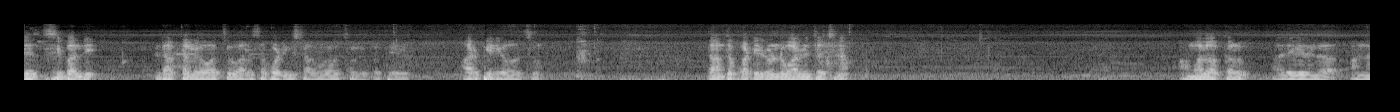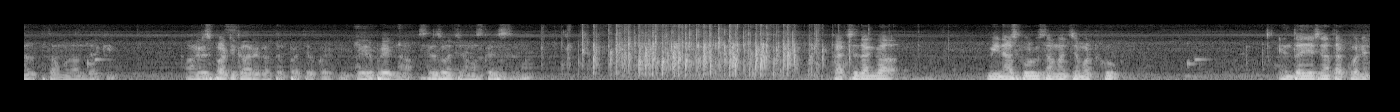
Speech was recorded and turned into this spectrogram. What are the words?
హెల్త్ సిబ్బంది డాక్టర్లు కావచ్చు వాళ్ళ సపోర్టింగ్ స్టాఫ్ కావచ్చు లేకపోతే ఆర్పీలు కావచ్చు. దాంతోపాటు ఈ రెండు వాళ్ళ నుంచి వచ్చిన అమ్మలు అక్కలు అదేవిధంగా అన్నలు తమ్ములందరికీ అందరికీ కాంగ్రెస్ పార్టీ కార్యకర్తలు ప్రతి ఒక్కరికి పేరు పేరున శిరసు వచ్చి నమస్కరిస్తున్నా. ఖచ్చితంగా మీ నస్పూర్కి సంబంధించిన మటుకు ఎంత చేసినా తక్కువనే.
